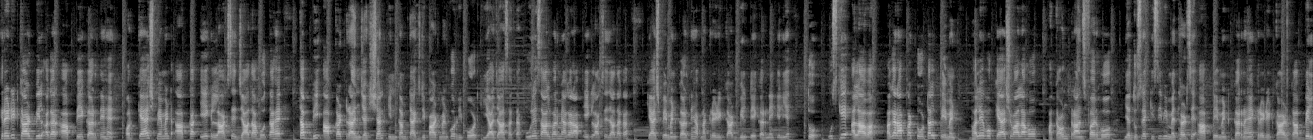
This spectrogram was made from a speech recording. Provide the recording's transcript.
क्रेडिट कार्ड बिल अगर आप पे करते हैं और कैश पेमेंट आपका एक लाख से ज़्यादा होता है तब भी आपका ट्रांजैक्शन इनकम टैक्स डिपार्टमेंट को रिपोर्ट किया जा सकता है। पूरे साल भर में अगर आप एक लाख से ज़्यादा का कैश पेमेंट करते हैं अपना क्रेडिट कार्ड बिल पे करने के लिए तो उसके अलावा अगर आपका टोटल पेमेंट, भले वो कैश वाला हो, अकाउंट ट्रांसफ़र हो, या दूसरे किसी भी मेथड से आप पेमेंट कर रहे हैं क्रेडिट कार्ड का बिल,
